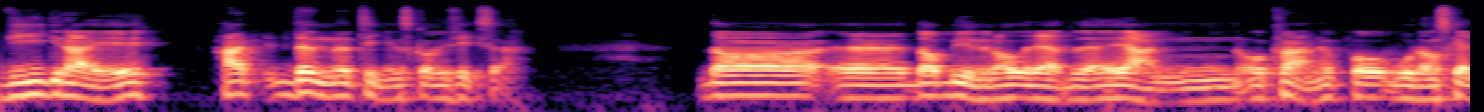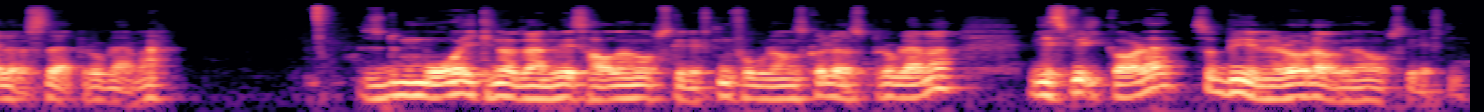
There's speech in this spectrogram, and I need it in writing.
vi greier her, Denne tingen skal vi fikse. Da, eh, da begynner allerede hjernen å kverne på hvordan skal jeg løse det problemet. Så Du må ikke nødvendigvis ha den oppskriften for hvordan du skal løse problemet. Hvis du ikke har det, så begynner du å lage den oppskriften.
